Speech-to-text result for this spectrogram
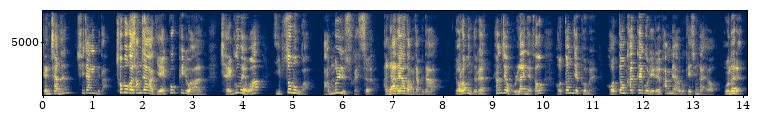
괜찮은 시장입니다. 초보가 성장하기에 꼭 필요한 재구매와 입소문과 맞물릴 수가 있어요. 안녕하세요, 남자입니다. 여러분들은 현재 온라인에서 어떤 제품을, 어떤 카테고리를 판매하고 계신가요? 오늘은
